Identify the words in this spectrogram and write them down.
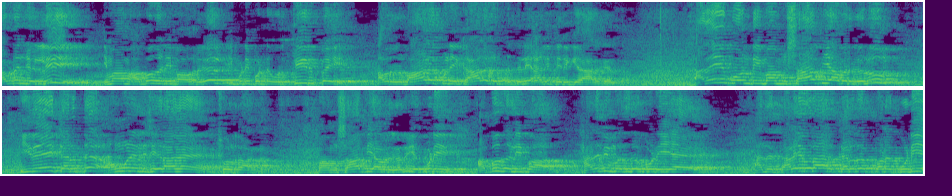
அப்படின்னு சொல்லி இமாம் அபு ஹனீஃபா அவர்கள் இப்படிப்பட்ட ஒரு தீர்ப்பை அவர்கள் வாழக்கூடிய காலகட்டத்திலே அளித்திருக்கிறார்கள். அதே போன்று இமாம் ஷாஃபி அவர்களும் இதே கருத்தை அவங்களும் என்ன செய்யறாங்க? சொல்றாங்க. இமாம் ஷாஃபி அவர்களும் எப்படி அபு ஹனிஃபா ஹனபி மதுரப்புடைய அந்த தலைவராக கருதப்படக்கூடிய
